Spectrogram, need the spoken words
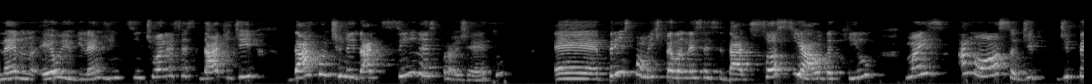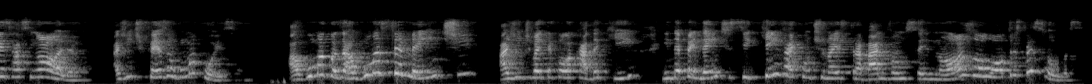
né, eu e o Guilherme, a gente sentiu a necessidade de dar continuidade sim nesse projeto, é, principalmente pela necessidade social daquilo, mas a nossa, de, de pensar assim, olha, a gente fez alguma coisa. Alguma coisa, alguma semente a gente vai ter colocado aqui, independente se quem vai continuar esse trabalho vão ser nós ou outras pessoas.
